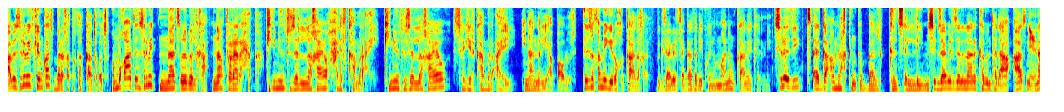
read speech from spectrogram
ኣብ እስርቤት ኮንካስ በረኸትካ እካ ትቐጽር እሞ ከኣ እቲ እስርቤት እናጽበበልካ እናፈራርሓካ ኪንዮቲ ዘለኻዮ ሓልፍካ ምርኣይ ኪንዮቲ ዘለኻዮ ሰጊርካ ምርኣይ ኢና ንርኢ ኣብ ጳውሎስ እዚ ከመይ ጌሩ ክከኣልኸ ብእግዛብሄር ጸጋ ተደይኮይኑ ማንም ክከኣል ኣይከል ስለዚ ጸጋ ኣምላኽ ክንቅበል ክንጽሊ ምስ እግዚኣብሔር ዘለና ርክብ እንተደኣ ኣጽኒዕና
